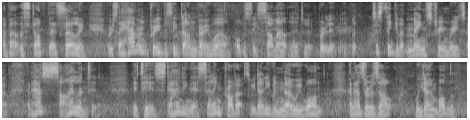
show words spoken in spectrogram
about the stuff they're selling, which they haven't previously done very well. Obviously, some out there do it brilliantly, but just think about mainstream retail and how silent it, it is, standing there selling products we don't even know we want, and as a result, we don't want them.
